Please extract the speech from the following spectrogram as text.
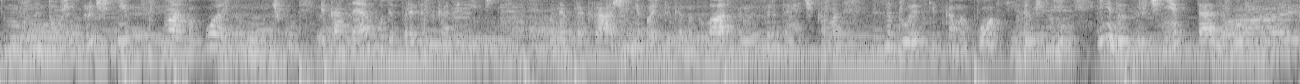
тому вони дуже зручні. Маємо пояс гумочку, яка не буде перетискати дівчинці. Вони прикрашені ось такими класними сердечками з блискітками по всій довжині і йдуть зручні та загорені нанизу.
